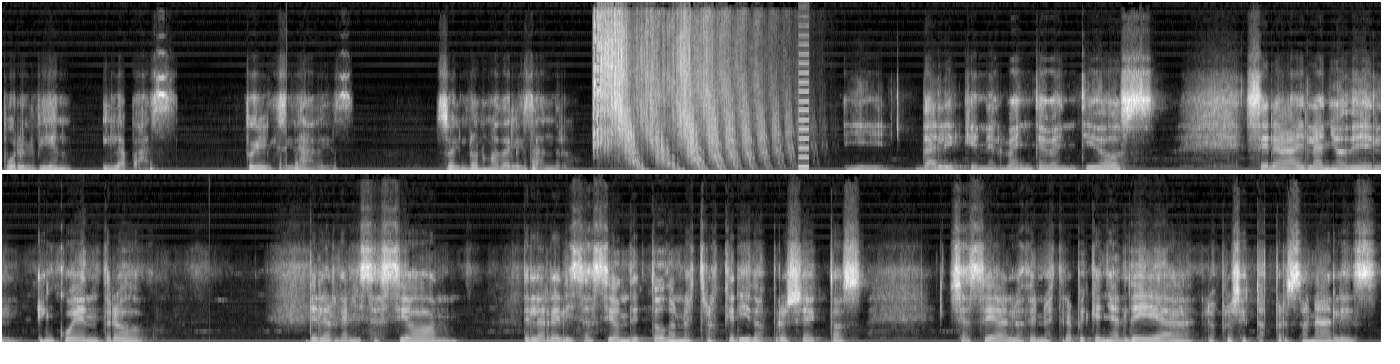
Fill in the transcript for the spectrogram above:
por el bien y la paz. Felicidades. Soy Norma de Alessandro. y dale que en el 2022 será el año del encuentro, de la organización, de la realización de todos nuestros queridos proyectos, ya sea los de nuestra pequeña aldea, los proyectos personales,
